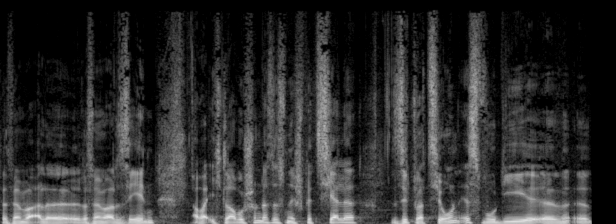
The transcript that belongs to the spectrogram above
Das werden wir alle, das werden wir alle sehen. Aber ich glaube schon, dass es eine spezielle Situation ist, wo die, äh, äh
